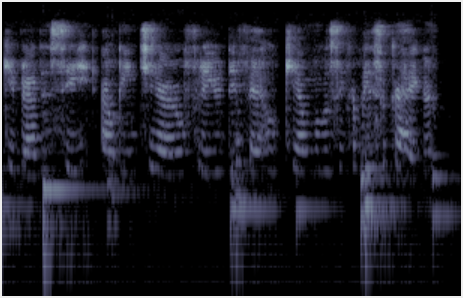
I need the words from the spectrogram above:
quebrada se alguém tirar o freio de ferro que a mula sem cabeça carrega.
